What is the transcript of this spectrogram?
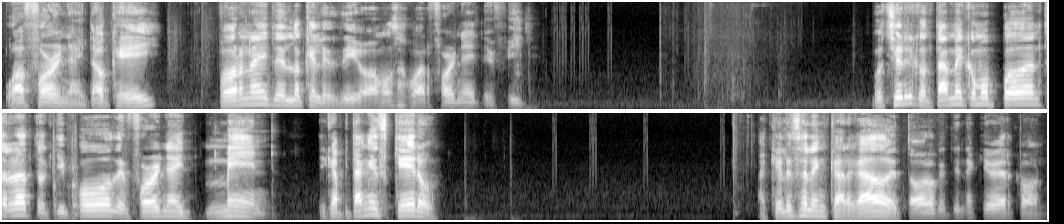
What Fortnite, ok. Fortnite es lo que les digo, vamos a jugar Fortnite de Fiji. Vos, Chirri, contame cómo puedo entrar a tu equipo de Fortnite Men. El capitán Esquero. Aquel es el encargado de todo lo que tiene que ver con,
